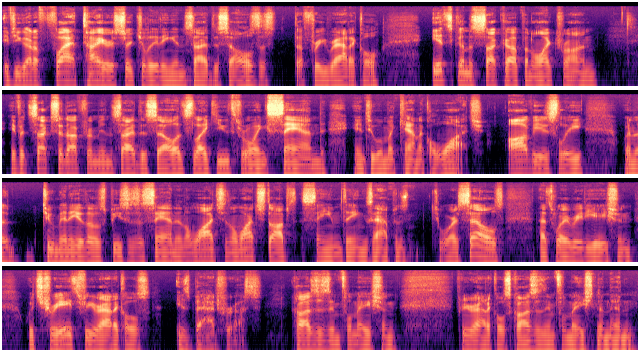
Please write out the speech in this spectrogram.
if you got a flat tire circulating inside the cells, the free radical, it's going to suck up an electron. If it sucks it up from inside the cell, it's like you throwing sand into a mechanical watch. Obviously, when a, too many of those pieces of sand in a watch and the watch stops, same things happens to our cells. That's why radiation, which creates free radicals, is bad for us. Causes inflammation. Free radicals causes inflammation, and then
